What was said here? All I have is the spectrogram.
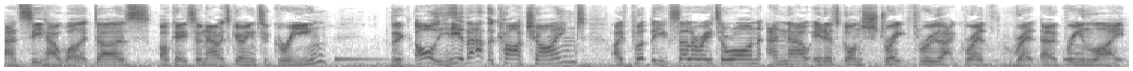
and see how well it does. Okay, so now it's going to green. The, oh, hear that? The car chimed. I've put the accelerator on and now it has gone straight through that red, red, uh, green light.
